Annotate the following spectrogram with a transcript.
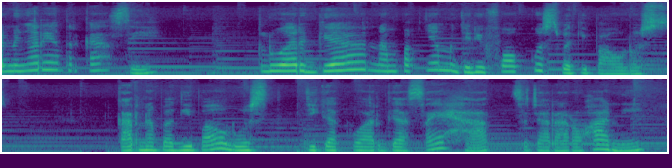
Pendengar yang terkasih, keluarga nampaknya menjadi fokus bagi Paulus. Karena bagi Paulus, jika keluarga sehat secara rohani,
